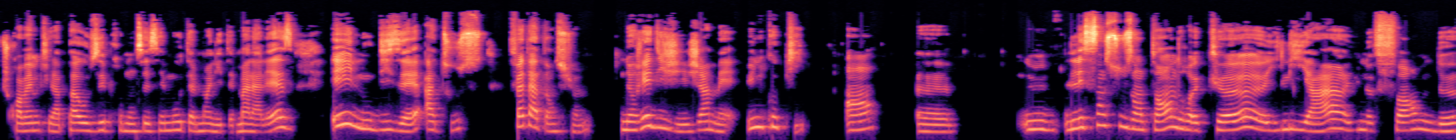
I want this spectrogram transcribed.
Je crois même qu'il n'a pas osé prononcer ces mots tellement il était mal à l'aise. Et il nous disait à tous, faites attention, ne rédigez jamais une copie en euh, laissant sous-entendre qu'il euh, y a une forme de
